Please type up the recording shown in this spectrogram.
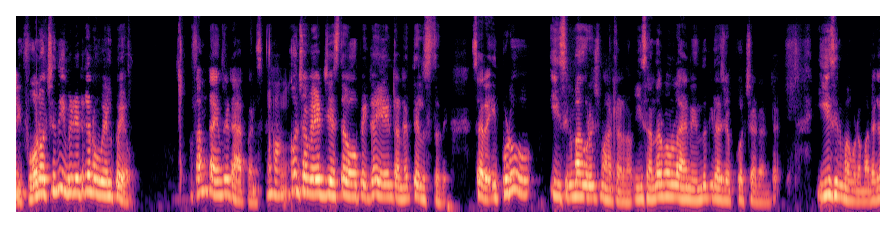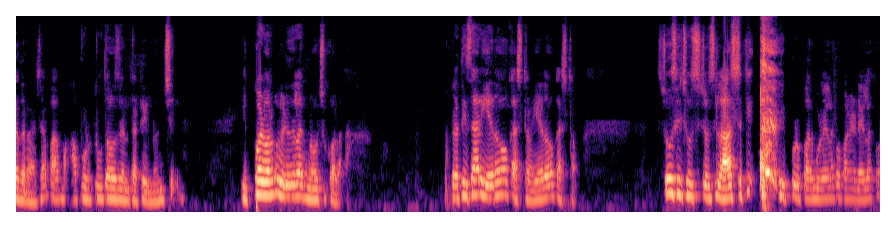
నీకు ఫోన్ వచ్చింది ఇమీడియట్గా నువ్వు వెళ్ళిపోయావు. Some times it happens. కొంచెం వెయిట్ చేస్తే ఓపిక్గా ఏంటనేది తెలుస్తుంది. సరే ఇప్పుడు ఈ సినిమా గురించి మాట్లాడదాం. ఈ సందర్భంలో ఆయన ఎందుకు ఇలా చెప్పుకొచ్చాడంటే ఈ సినిమా కూడా మదగద రాజా పాపం అప్పుడు టూ థౌజండ్ థర్టీన్ నుంచి ఇప్పటి వరకు విడుదలకు నోచుకోలే ప్రతిసారి ఏదో కష్టం ఏదో కష్టం. చూసి చూసి చూసి లాస్ట్కి ఇప్పుడు పదమూడేళ్ళకో పన్నెండేళ్ళకో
